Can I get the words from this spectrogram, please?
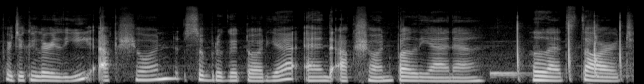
particularly accion subrogatoria and accion pauliana. Let's start.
